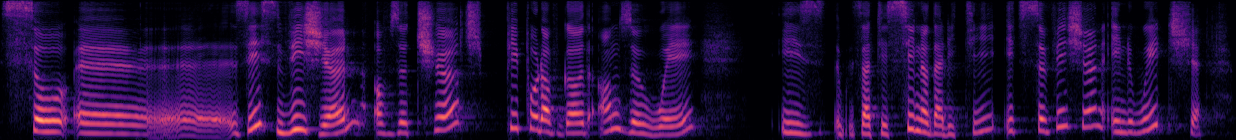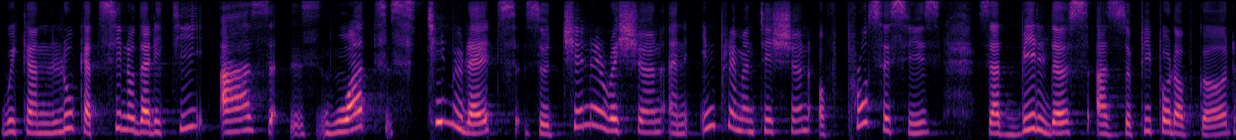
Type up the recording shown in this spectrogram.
So uh, this vision of the church, people of God on the way, is that is synodality. It's a vision in which we can look at synodality as what stimulates the generation and implementation of processes that build us as the people of God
